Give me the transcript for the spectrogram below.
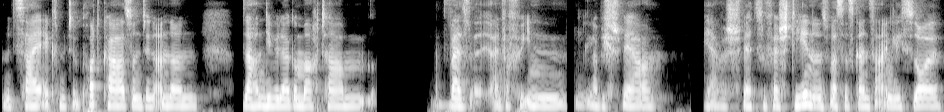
mit SciEx, mit dem Podcast und den anderen Sachen, die wir da gemacht haben, weil es einfach für ihn, glaube ich, schwer, ja, schwer zu verstehen ist, was das Ganze eigentlich soll.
